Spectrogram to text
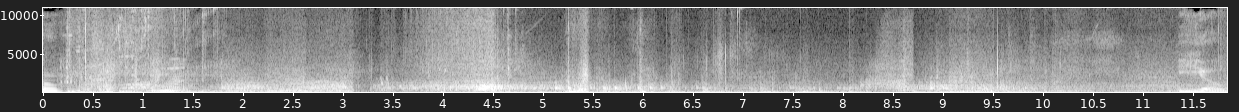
Oh. Yo,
